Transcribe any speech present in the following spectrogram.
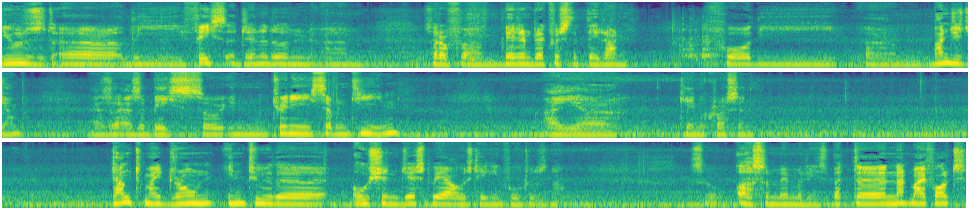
used uh, the face adrenaline um, sort of um, bed and breakfast that they run for the um, bungee jump as a, as a base. So in 2017, I uh, came across and dunked my drone into the ocean just where I was taking photos now. So awesome memories, but uh, not my fault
